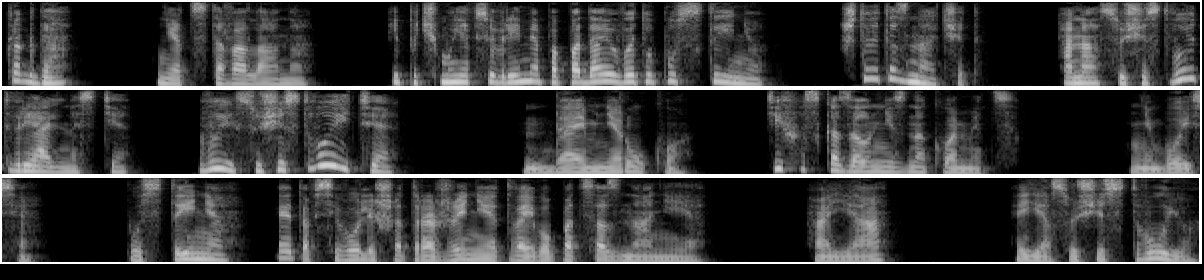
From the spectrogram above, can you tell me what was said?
«Когда?» — не отставала она. И почему я все время попадаю в эту пустыню? Что это значит? Она существует в реальности? Вы существуете?» «Дай мне руку», — тихо сказал незнакомец. «Не бойся. Пустыня — это всего лишь отражение твоего подсознания. А я? Я существую.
